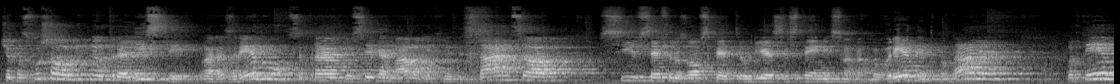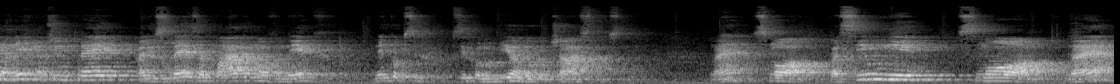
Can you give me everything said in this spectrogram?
Če poskušamo biti neutralisti v razredu, se pravi, dosega imamo ekvidistanco, vsi, vse filozofske teorije sistemi so enako vredni in tako dalje, potem na nek način prej ali slej zapademo v nek, neko psih, psihologijo dolgočasnosti. Ne? Smo pasivni, smo, ne,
